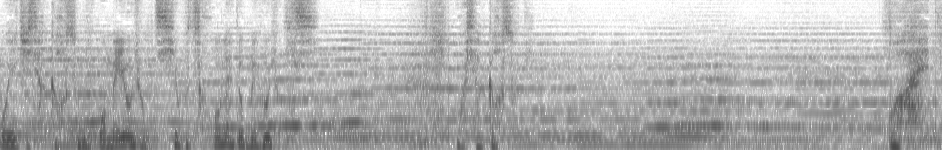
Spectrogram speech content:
我一直想告诉你，我没有勇气，我从来都没有勇气。我想告诉你，我爱你。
